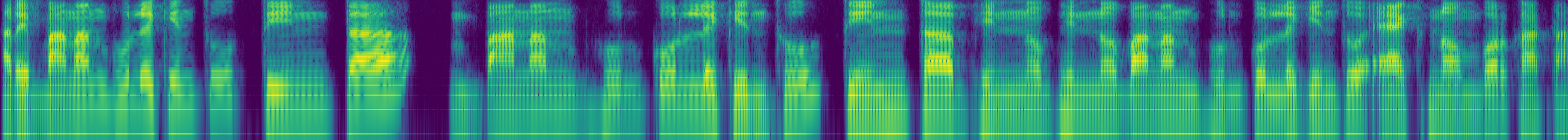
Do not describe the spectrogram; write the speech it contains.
আর এই বানান ভুলে কিন্তু তিনটা বানান ভুল করলে কিন্তু তিনটা ভিন্ন ভিন্ন বানান ভুল করলে কিন্তু এক নম্বর কাটা,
